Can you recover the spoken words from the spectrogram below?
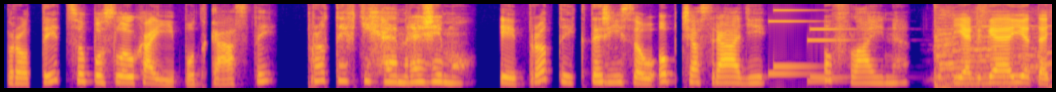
Pro ty, co poslouchají podcasty, pro ty v tichém režimu. I pro ty, kteří jsou občas rádi offline. 5G je teď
